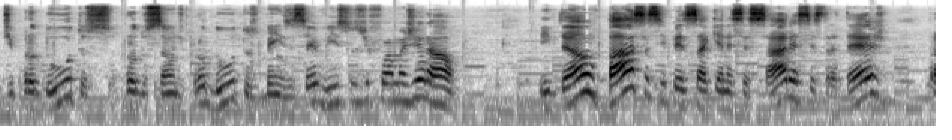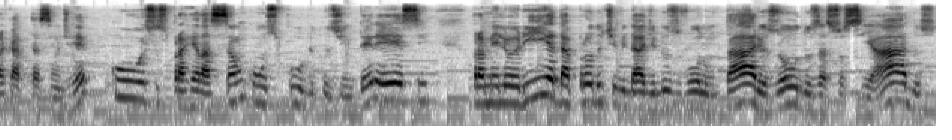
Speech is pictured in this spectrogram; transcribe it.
de produtos, produção de produtos, bens e serviços de forma geral. Então, passa-se pensar que é necessária essa estratégia para captação de recursos, para relação com os públicos de interesse, para melhoria da produtividade dos voluntários ou dos associados,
